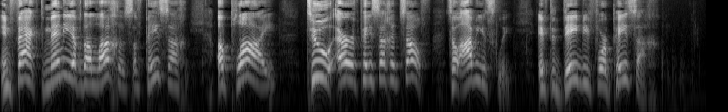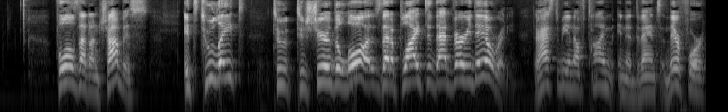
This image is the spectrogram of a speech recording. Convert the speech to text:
In fact, many of the halachas of Pesach apply to Erev Pesach itself. So obviously, if the day before Pesach falls out on Shabbos, it's too late to, to share the laws that apply to that very day already. There has to be enough time in advance, and therefore,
